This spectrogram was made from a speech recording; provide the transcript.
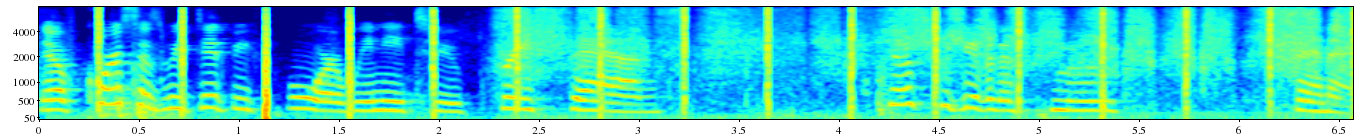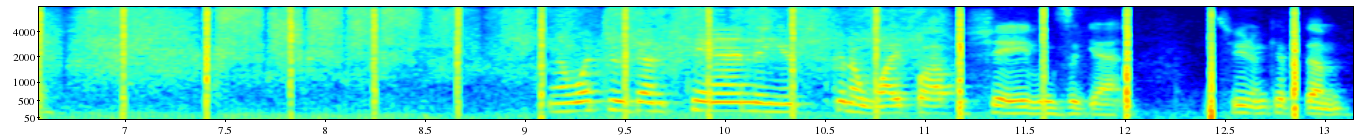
Now, of course, as we did before, we need to pre-sand just to give it a smooth finish. Now once you're done sanding, you're just going to wipe off the shavings again so you don't get them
